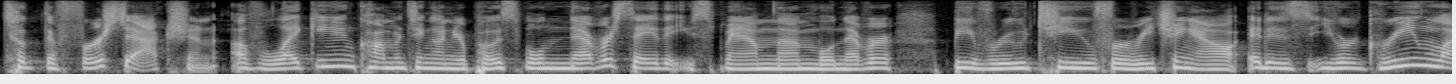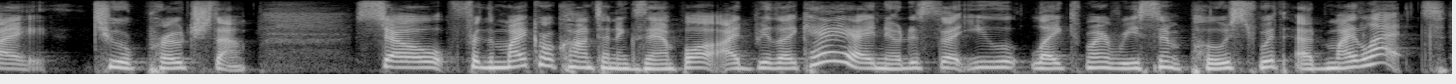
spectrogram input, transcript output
took the first action of liking and commenting on your post will never say that you spam them, will never be rude to you for reaching out. It is your green light to approach them. So for the micro content example, I'd be like, hey, I noticed that you liked my recent post with Ed Mylett.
